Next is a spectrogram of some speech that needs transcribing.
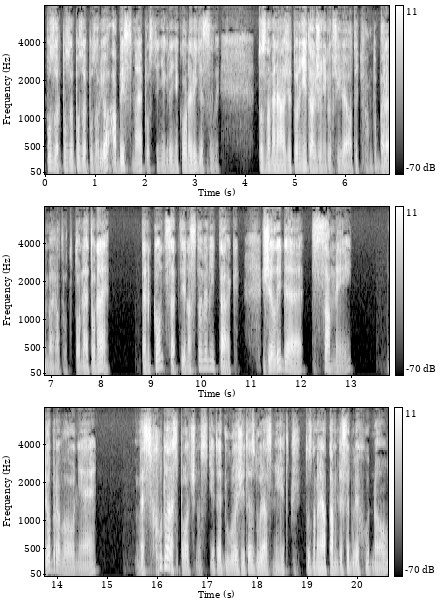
Pozor, pozor, pozor, pozor, jo, aby jsme prostě někde někoho nevyděsili. To znamená, že to není tak, že někdo přijde a teď vám to bereme a to, to ne, to ne. Ten koncept je nastavený tak, že lidé sami dobrovolně ve schudlé společnosti, to je důležité zdůraznit, to znamená tam, kde se bude chudnout,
